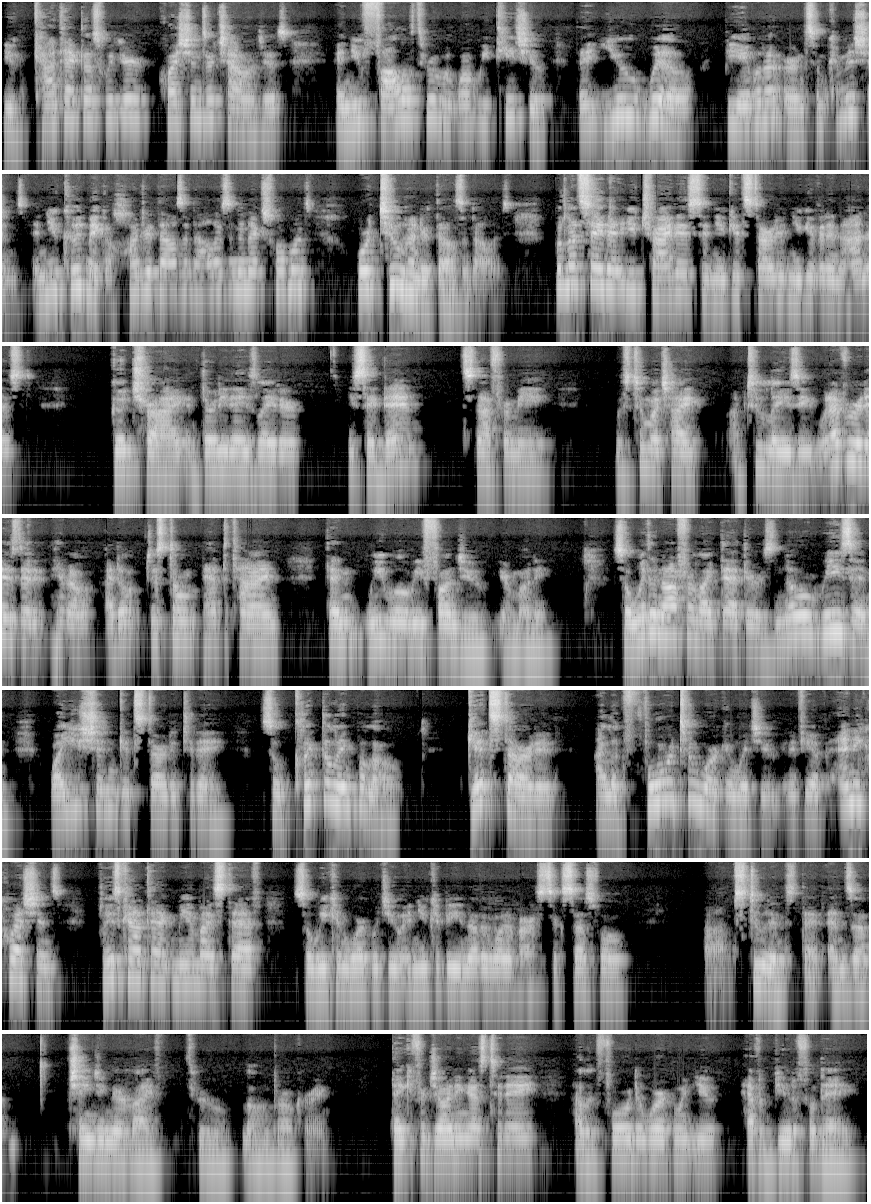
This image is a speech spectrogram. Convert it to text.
you contact us with your questions or challenges, and you follow through with what we teach you, that you will be able to earn some commissions. And you could make $100,000 in the next 12 months or $200,000. But let's say that you try this and you get started and you give it an honest, good try, and 30 days later, you say, Dan, it's not for me. It was too much hype. I'm too lazy. Whatever it is that, you know, I don't just don't have the time, then we will refund you your money. So with an offer like that, there is no reason why you shouldn't get started today. So click the link below, get started, I look forward to working with you. And if you have any questions, please contact me and my staff so we can work with you and you could be another one of our successful uh, students that ends up changing their life through loan brokering. Thank you for joining us today. I look forward to working with you. Have a beautiful day.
